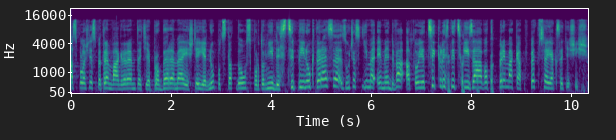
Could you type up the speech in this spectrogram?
A společně s Petrem Wagnerem teď probereme ještě jednu podstatnou sportovní disciplínu, které se zúčastníme i my dva, a to je cyklistický závod Prima Cup. Petře, jak se těšíš?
